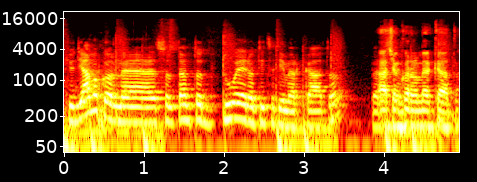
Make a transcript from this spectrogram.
chiudiamo con eh, soltanto due notizie di mercato. Ah, c'è ancora il mercato.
